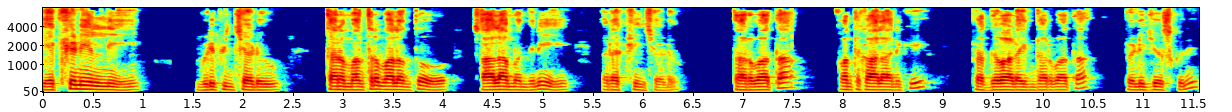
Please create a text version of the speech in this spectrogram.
యక్షిణీల్ని విడిపించాడు తన మంత్రబలంతో చాలామందిని రక్షించాడు. తర్వాత కొంతకాలానికి పెద్దవాడైన తర్వాత పెళ్ళి చేసుకుని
